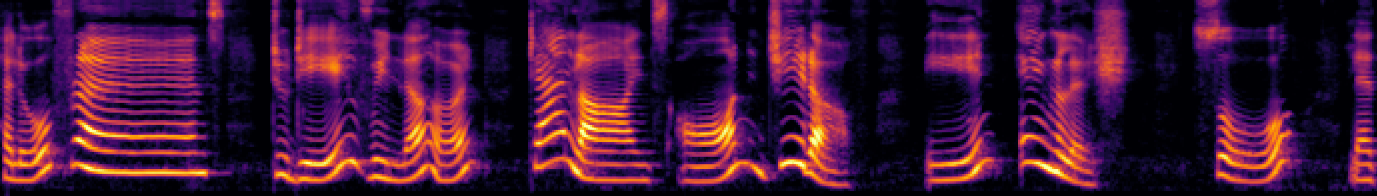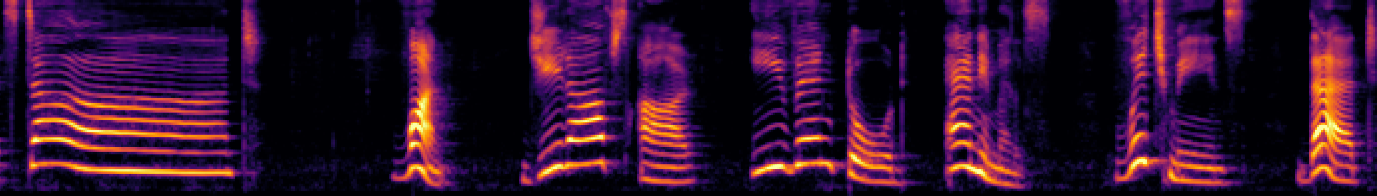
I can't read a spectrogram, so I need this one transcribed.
Hello friends. Today we learn 10 lines on giraffe in English. So, let's start. 1. Giraffes are even-toed animals, which means that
